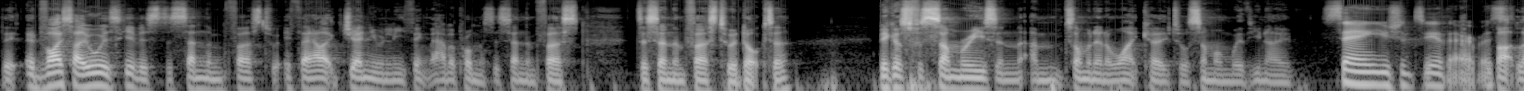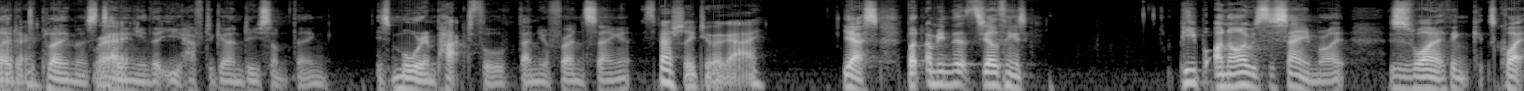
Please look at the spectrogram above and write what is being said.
the advice I always give is to send them first to if they like genuinely think they have a problem, is to send them first to send them first to a doctor, because for some reason, um, someone in a white coat or someone with you know Saying you should see a therapist. is buttload of diplomas Right. telling you that you have to go and do something is more impactful than your friend saying it. Especially to a guy. Yes, but I mean that's the other thing is people, and I was the same, right? This is why I think it's quite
